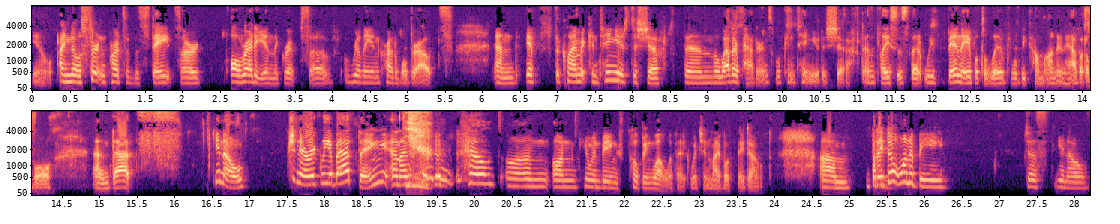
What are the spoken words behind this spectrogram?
you know, I know certain parts of the states are already in the grips of really incredible droughts, And if the climate continues to shift, then the weather patterns will continue to shift, and places that we've been able to live will become uninhabitable. And that's, you know, generically a bad thing, and I wouldn't count on on human beings coping well with it, which in my book they don't. Um, but I don't want to be just you know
